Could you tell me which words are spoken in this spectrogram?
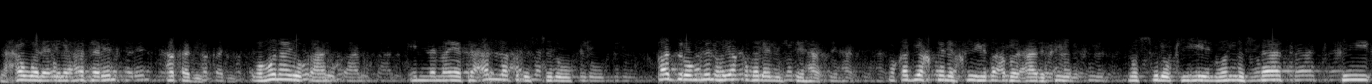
تحول إلى أثر عقدي وهنا يقال إن ما يتعلق بالسلوك. قدر منه يقبل الاجتهاد. وقد يختلف فيه بعض العارفين والسلوكيين والنساك في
